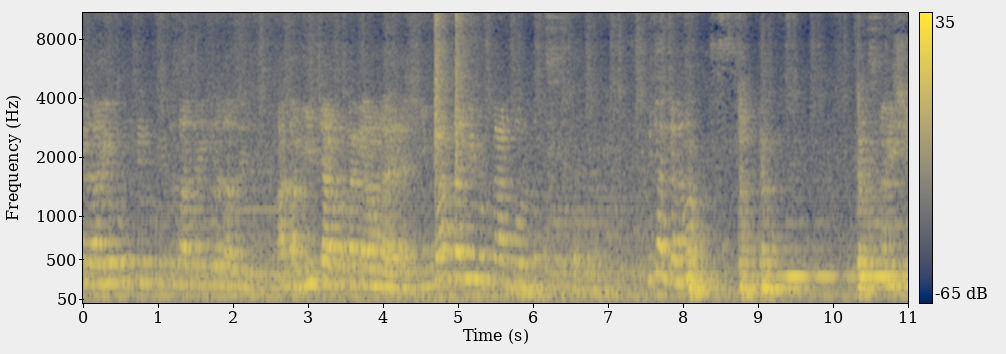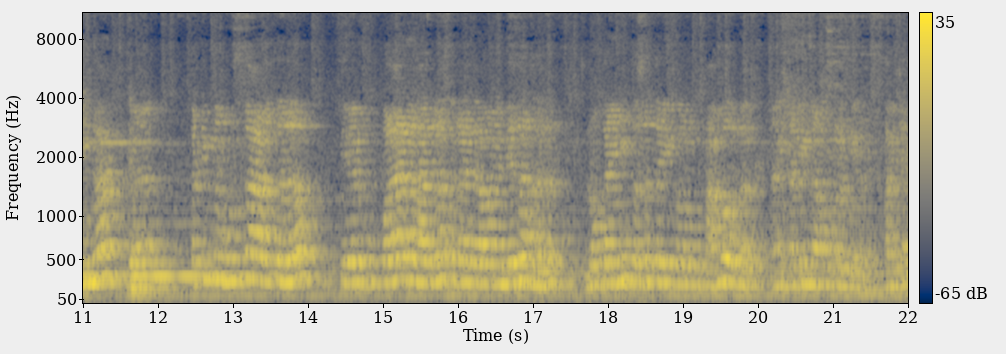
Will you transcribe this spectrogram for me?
केला हे वृत्ती इकडे जात इकडे जाते आता मी चार पक्का केला मला ह्याच्या तर मी मुलगा तोडतो विचार केला ना? आणि शिंगात कटिंग मुलगा अडकलं ते पळायला लागलं सगळ्या गावाने बेजार झालं. लोकांनी कसं तरी करून थांबवलं आणि कटिंगला मोकळं केलं. हा विचार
